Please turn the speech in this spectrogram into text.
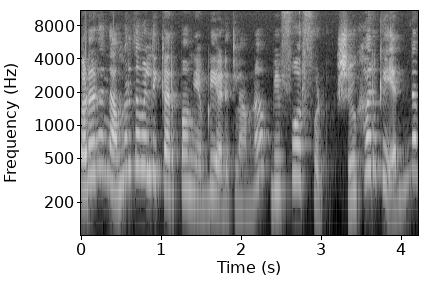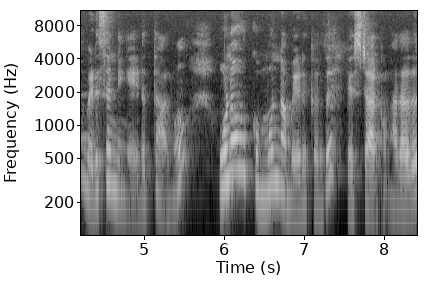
தொடர்ந்து இந்த அமிர்தவள்ளி கற்பம் எப்படி எடுக்கலாம்னா பிஃபோர் ஃபுட் சுகருக்கு எந்த மெடிசன் நீங்கள் எடுத்தாலும் உணவுக்கு முன் நம்ம எடுக்கிறது பெஸ்ட்டாக இருக்கும். அதாவது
